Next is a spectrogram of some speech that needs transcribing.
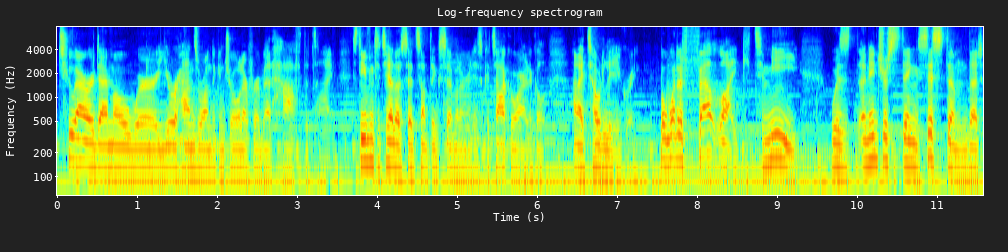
two hour demo where your hands are on the controller for about half the time. Stephen Totilo said something similar in his Kotaku article, and I totally agree. But what it felt like to me was an interesting system that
